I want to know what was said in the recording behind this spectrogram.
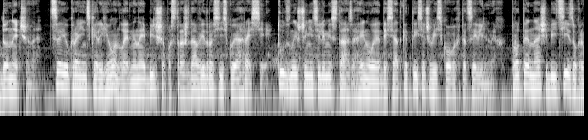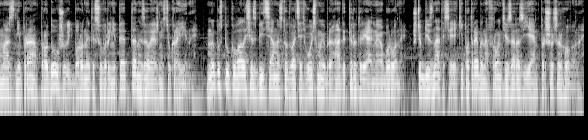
Донеччина. Цей український регіон ледь не найбільше постраждав від російської агресії. Тут знищені цілі міста, загинули десятки тисяч військових та цивільних. Проте наші бійці, зокрема з Дніпра, продовжують боронити суверенітет та незалежність України. Ми поспілкувалися з бійцями 128-ї бригади територіальної оборони, щоб дізнатися, які потреби на фронті зараз є першочерговими.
